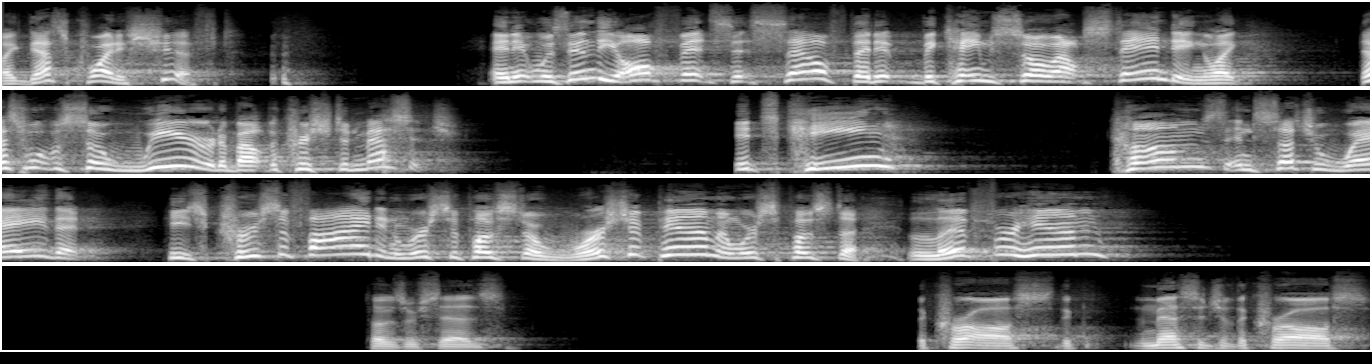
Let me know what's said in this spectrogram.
Like, that's quite a shift. And it was in the offense itself that it became so outstanding. Like, that's what was so weird about the Christian message. Its king comes in such a way that he's crucified and we're supposed to worship him and we're supposed to live for him. Tozer says the cross, the message of the cross,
